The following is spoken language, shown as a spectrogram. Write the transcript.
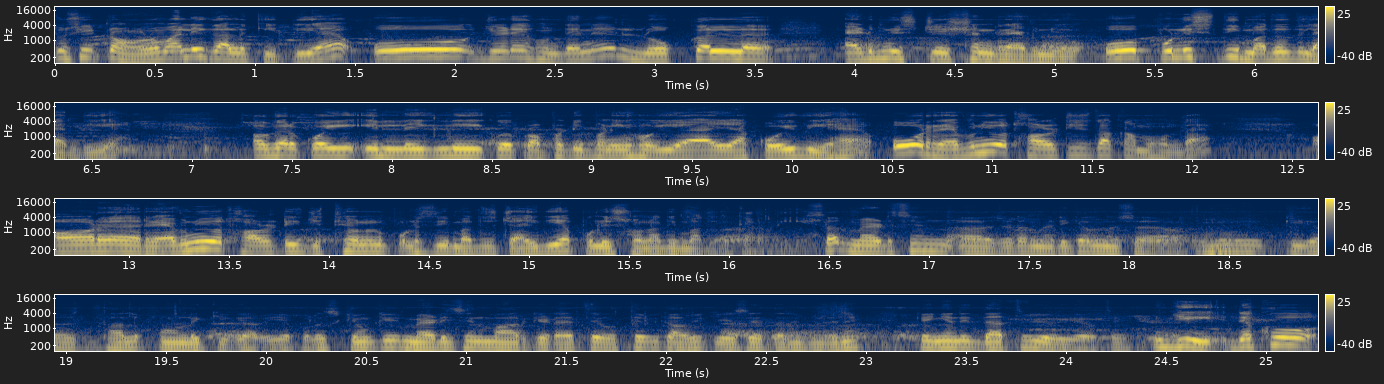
ਤੁਸੀਂ ਢਾਉਣ ਵਾਲੀ ਗੱਲ ਕੀਤੀ ਹੈ ਉਹ ਜਿਹੜੇ ਹੁੰਦੇ ਨੇ ਲੋਕਲ ਐਡਮਿਨਿਸਟ੍ਰੇਸ਼ਨ ਰੈਵਨਿਊ ਉਹ ਪੁਲਿਸ ਦੀ ਮਦਦ ਲੈਂਦੀ ਹੈ। ਅਗਰ ਕੋਈ ਇਲੀਗਲੀ ਕੋਈ ਪ੍ਰਾਪਰਟੀ ਬਣੀ ਹੋਈ ਹੈ ਜਾਂ ਕੋਈ ਵੀ ਹੈ ਉਹ ਰੈਵਨਿਊ ਅਥਾਰਟੀਜ਼ ਦਾ ਕੰਮ ਹੁੰਦਾ ਹੈ। ਔਰ ਰੈਵਨਿਊ ਅਥਾਰਟੀ ਜਿੱਥੇ ਉਹਨਾਂ ਨੂੰ ਪੁਲਿਸ ਦੀ ਮਦਦ ਚਾਹੀਦੀ ਹੈ ਪੁਲਿਸ ਉਹਨਾਂ ਦੀ ਮਦਦ ਕਰਦੀ ਹੈ। ਸਰ ਮੈਡੀਸਿਨ ਜਿਹੜਾ ਮੈਡੀਕਲ ਨਸ਼ਾ ਆ ਉਹਨੂੰ ਕੀ ਠੱਲ ਪਾਉਣ ਲਈ ਕੀ ਕਰ ਰਹੀ ਹੈ ਪੁਲਿਸ? ਕਿਉਂਕਿ ਮੈਡੀਸਿਨ ਮਾਰਕੀਟ ਹੈ ਤੇ ਉੱਥੇ ਵੀ ਕਾਫੀ ਕੇਸ ਇਦਾਂ ਦੇ ਹੁੰਦੇ ਨੇ ਕਈਆਂ ਦੀ ਡੈਥ ਵੀ ਹੋਈ ਹੈ ਉੱਥੇ। ਜੀ ਦੇਖੋ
